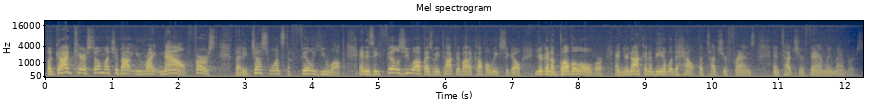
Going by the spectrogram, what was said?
But God cares so much about you right now, first, that He just wants wants to fill you up. And as He fills you up, as we talked about a couple weeks ago, you're going to bubble over and you're not going to be able to help but touch your friends and touch your family members.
